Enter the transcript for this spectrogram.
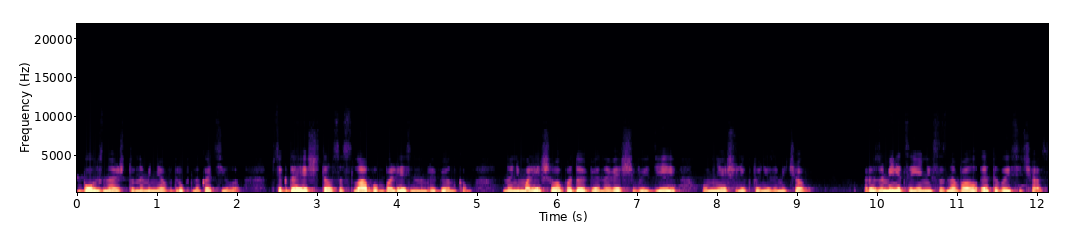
Бог знает, что на меня вдруг накатило. Всегда я считался слабым, болезненным ребенком, но ни малейшего подобия навязчивой идеи у меня еще никто не замечал. Разумеется, я не сознавал этого и сейчас.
